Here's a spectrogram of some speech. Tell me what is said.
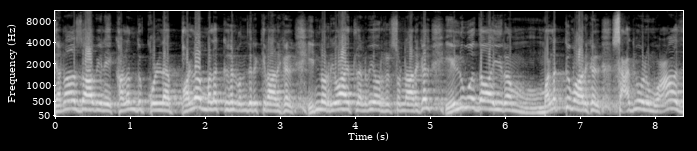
ஜனாசாவிலே கலந்து கொள்ள பல மலக்குகள் வந்திருக்கிறார்கள். இன்னொரு ரிவாயத்தில் நபி அவர்கள் சொன்னார்கள் எழுபதாயிரம் மலக்குமார்கள் சாதிபுரு முஆத்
